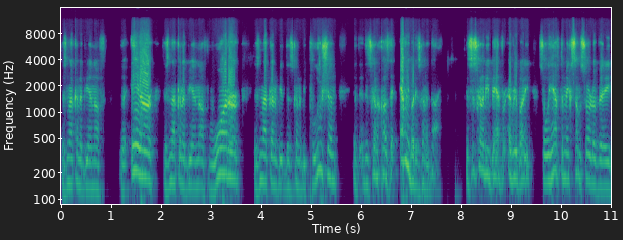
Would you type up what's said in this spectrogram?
There's not going to be enough the air. There's not going to be enough water. There's not going to be. There's going to be pollution. It's going to cause that everybody's going to die. It's just going to be bad for everybody. So we have to make some sort of a,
